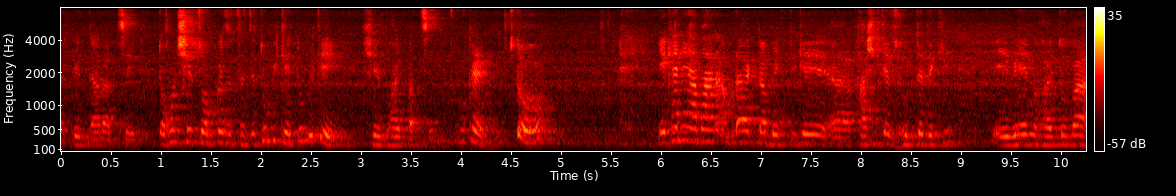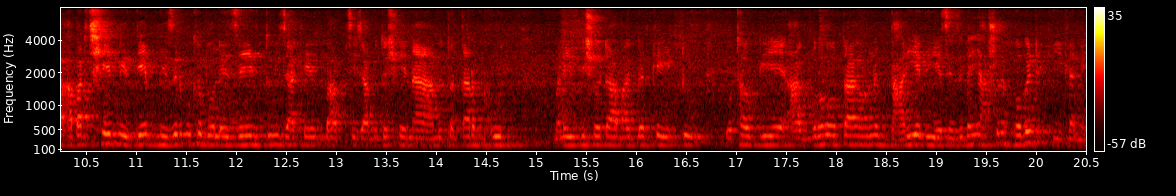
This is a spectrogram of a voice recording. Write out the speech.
আর কি দাঁড়াচ্ছে। তখন সে চমকে যাচ্ছে যে, তুমি কে? তুমি কে? সে ভয় পাচ্ছে। ওকে তো এখানে আবার আমরা একটা ব্যক্তিকে ফাঁসিতে ঝুলতে দেখি। ইভেন হয়তো বা আবার সে দেব নিজের মুখে বলে যে, তুই যাকে ভাবছিস, আমি তো সে না, আমি তো তার ভূত। মানে এই বিষয়টা আমাদেরকে একটু কোথাও গিয়ে আগ্রহটা অনেক বাড়িয়ে দিয়েছে যে ভাই, আসলে হবেটা কি এখানে?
